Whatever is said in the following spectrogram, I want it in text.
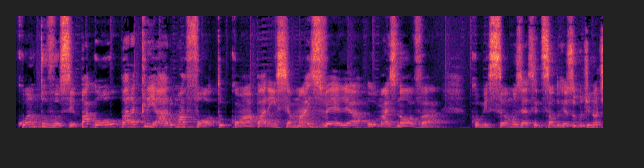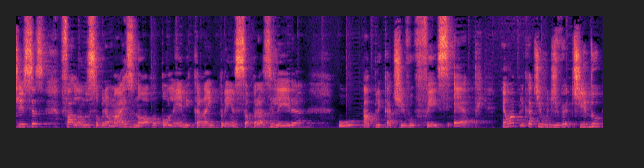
Quanto você pagou para criar uma foto com a aparência mais velha ou mais nova? Começamos essa edição do Resumo de Notícias falando sobre a mais nova polêmica na imprensa brasileira, o aplicativo Face App é um aplicativo divertido,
